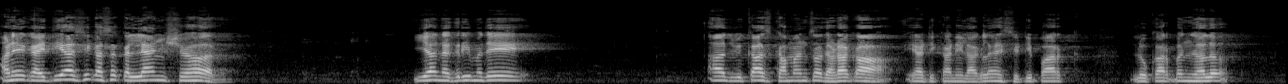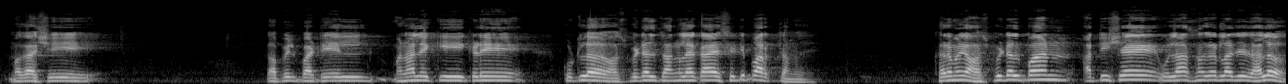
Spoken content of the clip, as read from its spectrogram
आणि एक ऐतिहासिक असं कल्याण शहर या नगरीमध्ये आज विकास कामांचा धडाका या ठिकाणी लागला आहे सिटी पार्क लोकार्पण झालं. मगाशी कपिल पाटील म्हणाले की इकडे कुठलं हॉस्पिटल चांगलं काय? सिटी पार्क चांगलं आहे. खरं म्हणजे हॉस्पिटल पण अतिशय उल्हासनगरला जे झालं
